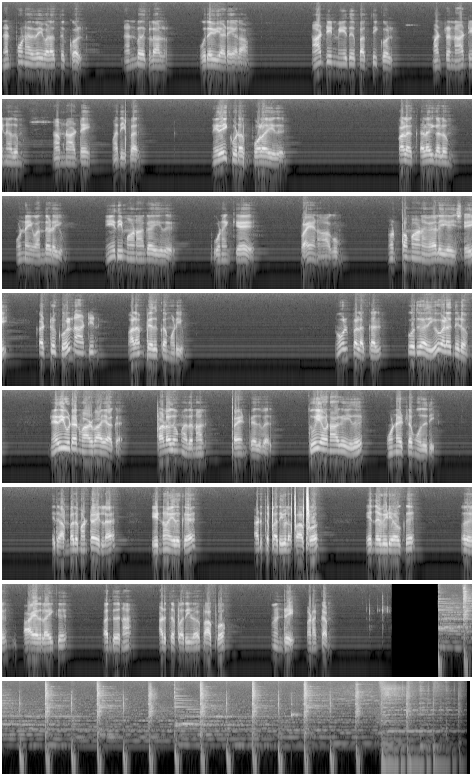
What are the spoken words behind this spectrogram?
நட்புணர்வை வளர்த்துக்கொள். நண்பர்களால் உதவி அடையலாம். நாட்டின் மீது பக்தி கொள். மற்ற நாட்டினதும் நம் நாட்டை மதிப்பர் நிறைக்கூடம் போல இது. பல கலைகளும் உன்னை வந்தடையும். நீதிமானாக இது உனக்கே பயனாகும். நுட்பமான வேலையை செய். கற்றுக்கொள் நாட்டின் வளம் பெருக்க முடியும். நூல் பழக்கல் பொது அறிவு வளர்ந்திடும். நெறியுடன் வாழ்வாயாக பலரும் அதனால் பயன்பெறுவர் தூயவனாக இது முன்னேற்றம் உறுதி. இது ஐம்பது மட்டும் இல்லை இன்னும் இருக்கு. அடுத்த பதிவில் பார்ப்போம். இந்த வீடியோவுக்கு ஒரு ஆயிரம் லைக்கு வந்ததுன்னா அடுத்த பதிவில் பார்ப்போம். நன்றி. வணக்கம்.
